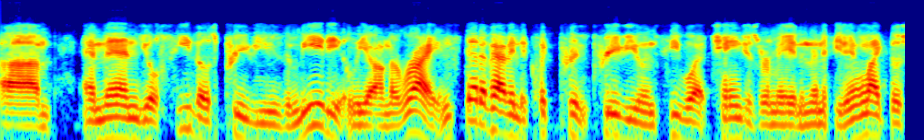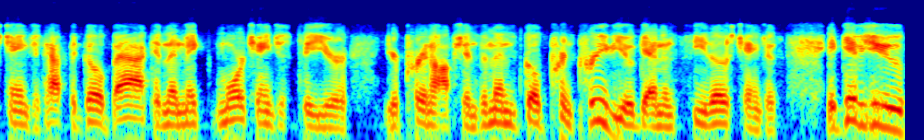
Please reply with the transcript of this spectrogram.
um, and then you'll see those previews immediately on the right. Instead of having to click print preview and see what changes were made, and then if you didn't like those changes, have to go back and then make more changes to your, your print options, and then go print preview again and see those changes. It gives you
